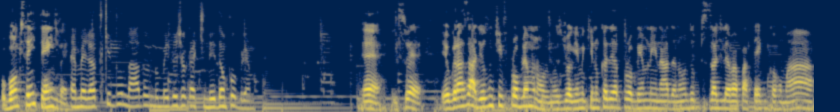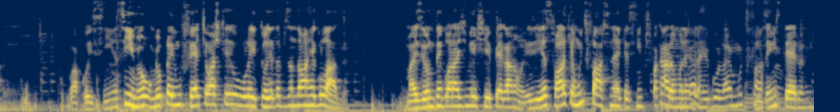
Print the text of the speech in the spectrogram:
O bom é que você entende, velho. É melhor do que do nada no meio da jogatina e dar um problema. É, isso é. Eu, graças a Deus, não tive problema não. Meus videogames aqui nunca deram problema nem nada, não. De precisar de levar pra técnico arrumar. Uma coisinha. Assim, o meu, o meu Play 1 Fat, eu acho que o leitor dele tá precisando dar uma regulada. Mas eu não tenho coragem de mexer e pegar, não. E eles falam que é muito fácil, né? Que é simples pra caramba, né? Cara, regular é muito não fácil. tem né? mistério, né?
